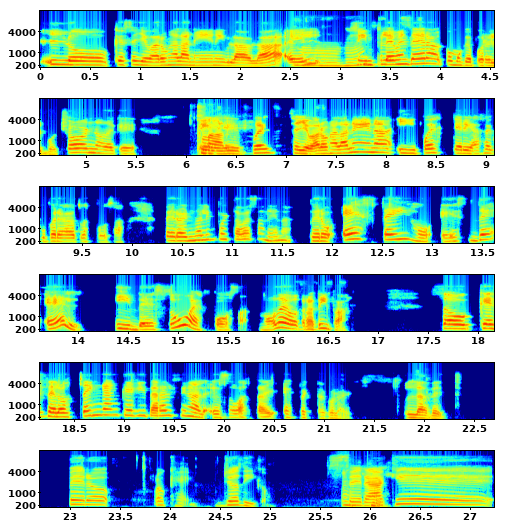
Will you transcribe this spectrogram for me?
lo que se llevaron a la nena y bla, bla. Él simplemente era como que por el bochorno de que claro. Eh, pues se llevaron a la nena y pues quería recuperar a tu esposa. Pero a él no le importaba esa nena. Pero este hijo es de él y de su esposa, no de otra tipa. So, que se los tengan que quitar al final, eso va a estar espectacular. Love it. Pero, ok, yo digo, ¿será que,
